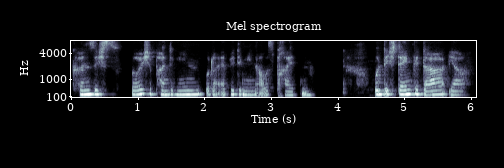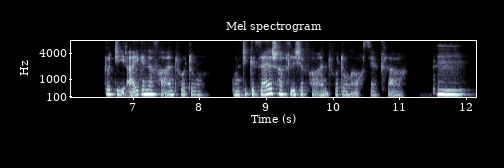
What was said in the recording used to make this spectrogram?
können sich solche Pandemien oder Epidemien ausbreiten. Und ich denke, da ja, wird die eigene Verantwortung und die gesellschaftliche Verantwortung auch sehr klar. Mhm.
